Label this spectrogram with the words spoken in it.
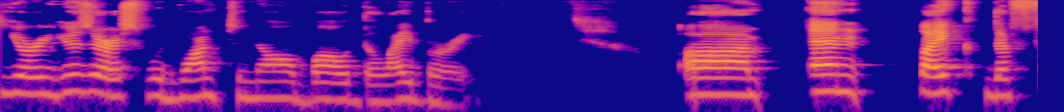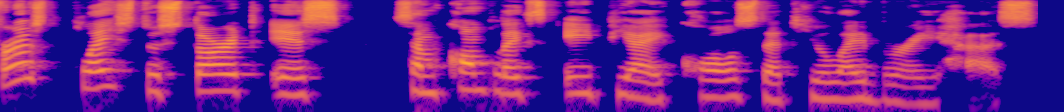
your users would want to know about the library. Um, and like the first place to start is some complex API calls that your library has.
